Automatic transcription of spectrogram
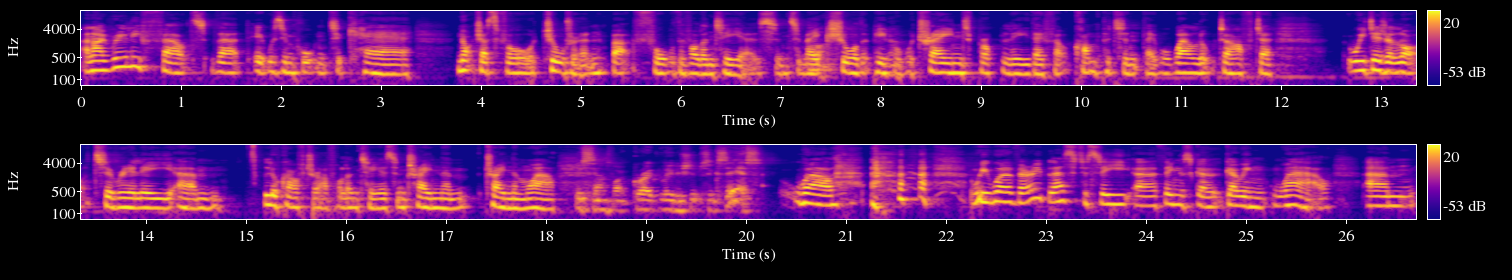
And I really felt that it was important to care not just for children, but for the volunteers and to make oh, sure that people yeah. were trained properly, they felt competent, they were well looked after. We did a lot to really um, look after our volunteers and train them train them well. This sounds like great leadership success. Well, we were very blessed to see uh, things go, going well, um,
